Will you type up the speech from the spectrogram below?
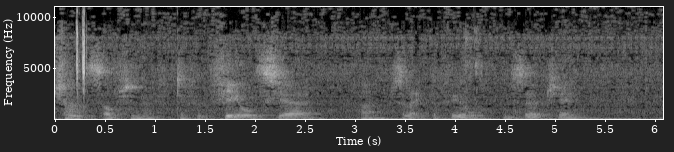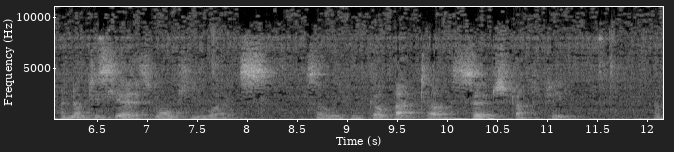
chance option of different fields here. Uh, select the field and search in. And notice here there's more keywords. So we can go back to our search strategy and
